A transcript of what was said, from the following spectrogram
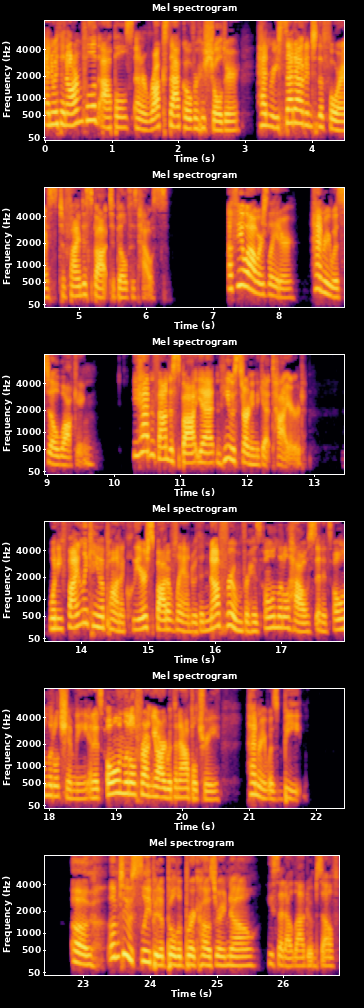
And with an armful of apples and a rucksack over his shoulder, Henry set out into the forest to find a spot to build his house. A few hours later, Henry was still walking. He hadn't found a spot yet, and he was starting to get tired. When he finally came upon a clear spot of land with enough room for his own little house and its own little chimney and its own little front yard with an apple tree, Henry was beat. Ugh, I'm too sleepy to build a brick house right now, he said out loud to himself.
